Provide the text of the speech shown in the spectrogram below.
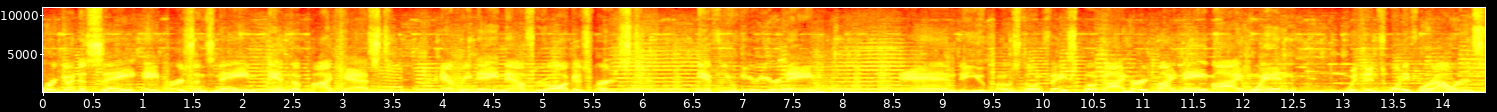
We're going to say a person's name in the podcast every day now through August 1st. If you hear your name and you post on Facebook, I heard my name, I win, within 24 hours,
